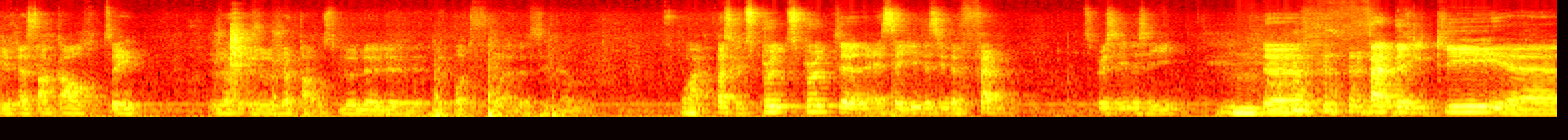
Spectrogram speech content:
il reste encore, tu sais, je, je, je pense, là, le, le, le, le pas de foi, là, c'est comme. Ouais. Parce que tu peux, tu peux essayer d'essayer de fa... Tu peux essayer d'essayer de fabriquer euh,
